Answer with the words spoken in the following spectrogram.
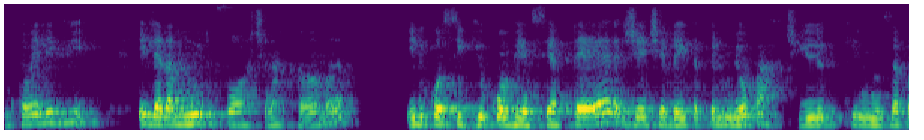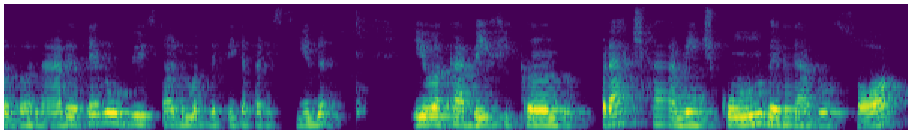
Então, ele, ele era muito forte na Câmara, ele conseguiu convencer até gente eleita pelo meu partido que nos abandonaram. Eu até ouvi a história de uma prefeita parecida. Eu acabei ficando praticamente com um vereador só.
